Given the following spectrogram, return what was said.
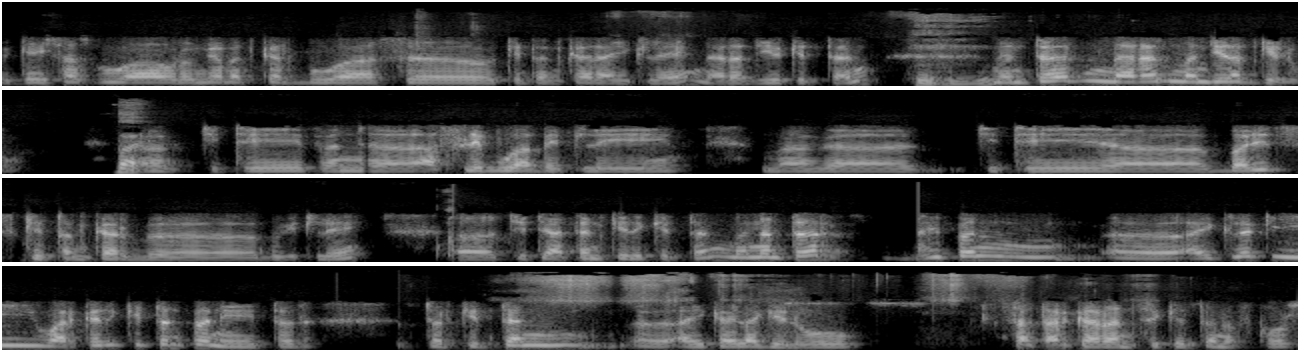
गैसास बुवा औरंगाबादकर बुवा असं कीर्तनकार ऐकलंय नारदीय कीर्तन. नंतर नारद मंदिरात गेलो. तिथे पण afle बुवा भेटले. मग तिथे बरीच कीर्तनकार बघितले. तिथे अटेंड केले कीर्तन. मग नंतर हे पण ऐकलं की वारकरी कीर्तन पण आहे. तर तर कीर्तन ऐकायला गेलो. सातारकरांचं कीर्तन ऑफकोर्स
